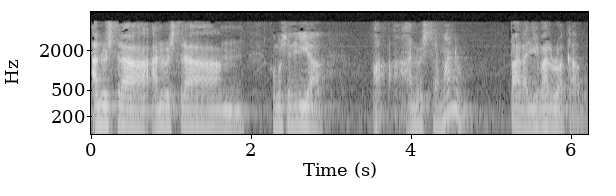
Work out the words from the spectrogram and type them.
a nuestra, a nuestra mm, ¿cómo se diría?, a, nuestra mano para llevarlo a cabo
